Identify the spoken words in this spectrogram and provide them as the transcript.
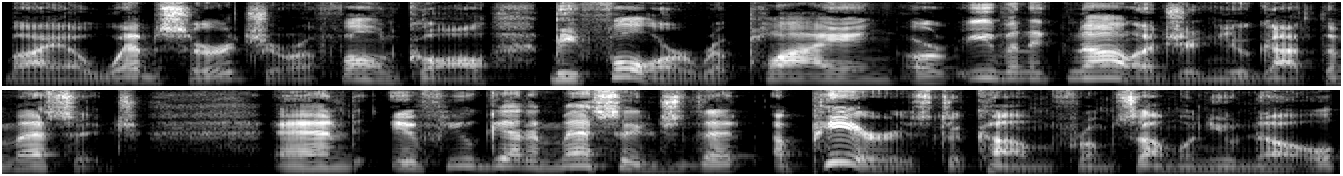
by a web search or a phone call before replying or even acknowledging you got the message. And if you get a message that appears to come from someone you know,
